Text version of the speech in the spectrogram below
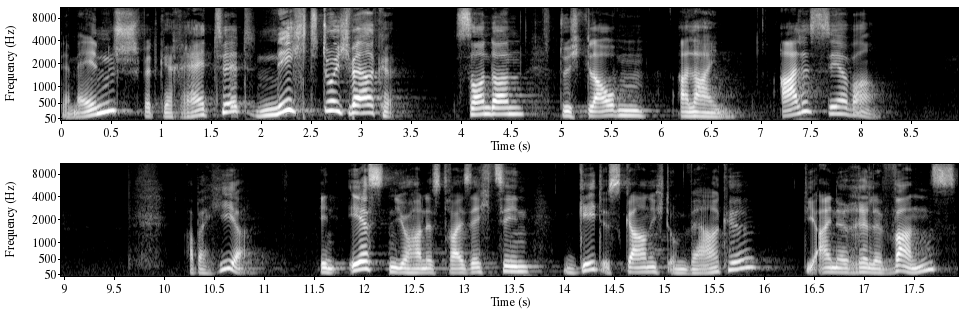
der Mensch wird gerettet nicht durch Werke, sondern durch Glauben allein. Alles sehr wahr. Aber hier in 1. Johannes 3:16 geht es gar nicht um Werke, die eine Relevanz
